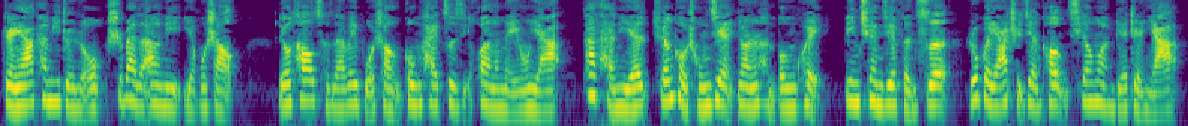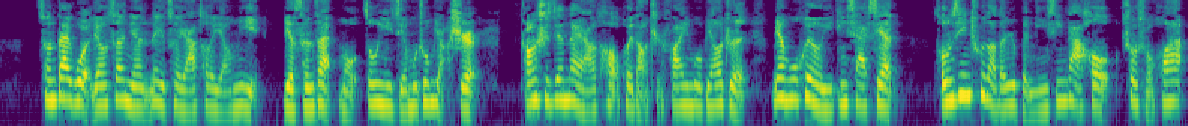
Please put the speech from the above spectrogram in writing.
整牙堪比整容，失败的案例也不少。刘涛曾在微博上公开自己换了美容牙。他坦言，全口重建让人很崩溃，并劝诫粉丝，如果牙齿健康，千万别整牙。曾戴过两三年内侧牙套的杨幂，也曾在某综艺节目中表示，长时间戴牙套会导致发音不标准，面部会有一定下陷。童星出道的日本明星大后瘦手花，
